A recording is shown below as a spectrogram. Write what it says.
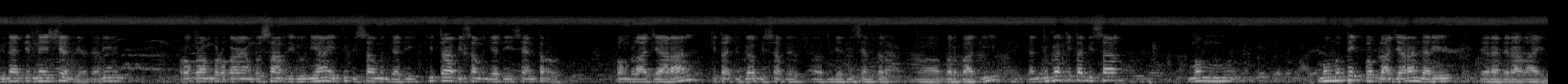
United Nations ya, dari program-program yang besar di dunia itu bisa menjadi kita bisa menjadi center pembelajaran, kita juga bisa menjadi center uh, berbagi dan juga kita bisa mem memetik pembelajaran dari daerah-daerah lain.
